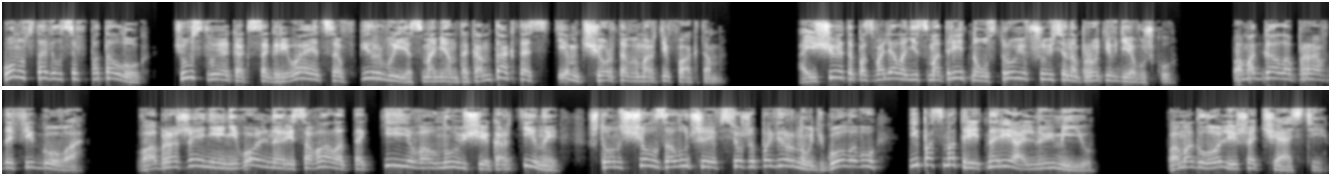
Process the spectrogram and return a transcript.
он уставился в потолок, чувствуя, как согревается впервые с момента контакта с тем чертовым артефактом. А еще это позволяло не смотреть на устроившуюся напротив девушку. Помогало, правда, фигово. Воображение невольно рисовало такие волнующие картины, что он счел за лучшее все же повернуть голову и посмотреть на реальную Мию. Помогло лишь отчасти.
